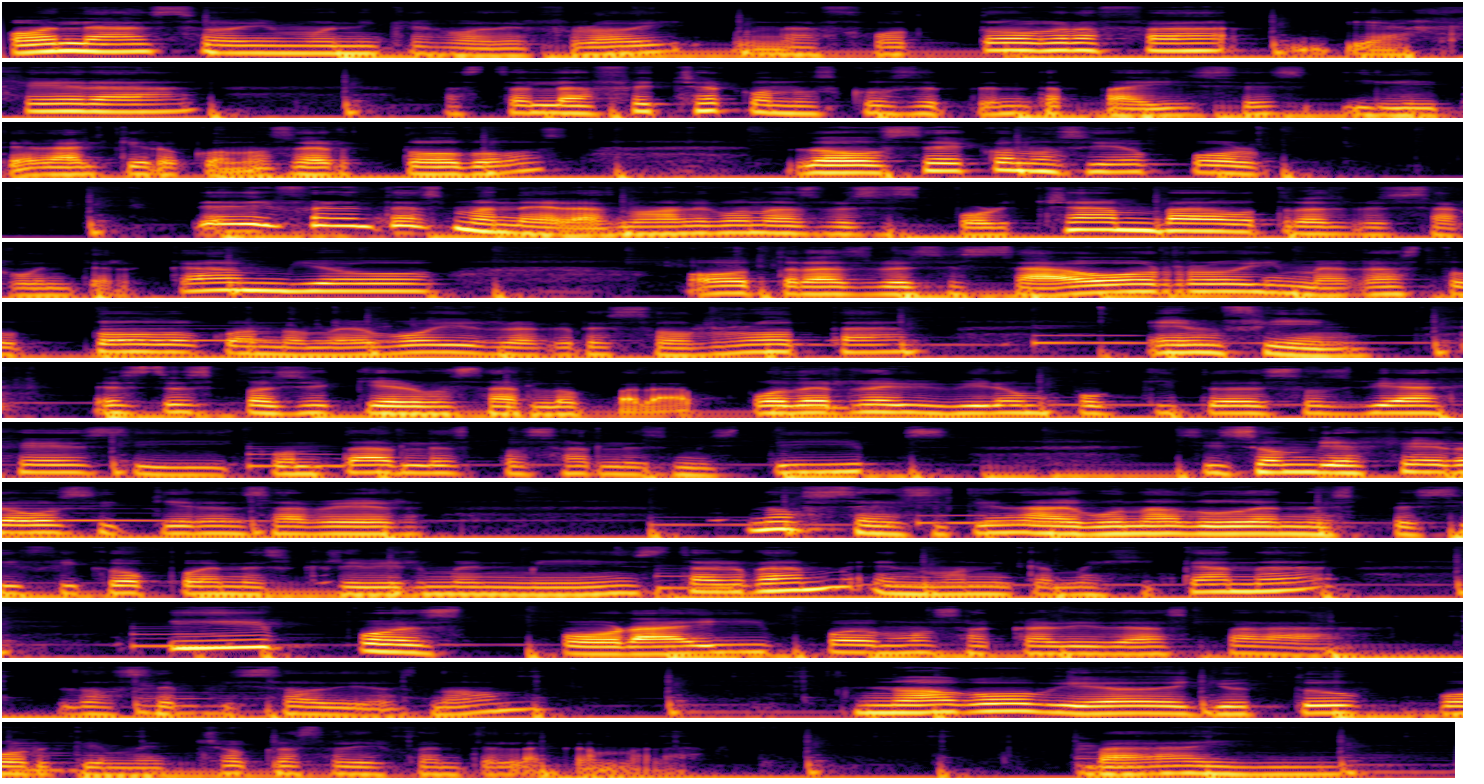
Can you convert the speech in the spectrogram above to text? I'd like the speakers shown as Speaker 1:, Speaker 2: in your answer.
Speaker 1: Hola, soy Mónica Godefroy, una fotógrafa, viajera. Hasta la fecha conozco 70 países y literal quiero conocer todos. Los he conocido por de diferentes maneras, ¿no? Algunas veces por chamba, otras veces hago intercambio, otras veces ahorro y me gasto todo cuando me voy y regreso rota. En fin, este espacio quiero usarlo para poder revivir un poquito de esos viajes y contarles, pasarles mis tips si son viajeros y quieren saber, no sé, si tienen alguna duda en específico, pueden escribirme en mi Instagram, en Mónica Mexicana. Y pues por ahí podemos sacar ideas para los episodios, ¿no? No hago video de YouTube porque me choca salir frente a la cámara. Bye.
